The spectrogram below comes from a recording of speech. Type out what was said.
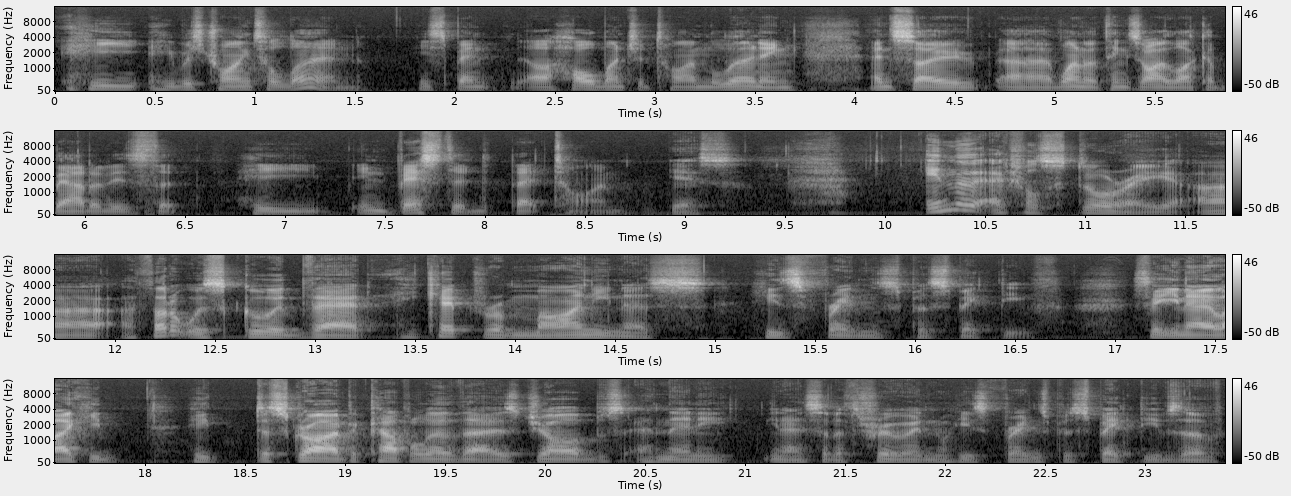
he he was trying to learn. He spent a whole bunch of time learning, and so uh, one of the things I like about it is that he invested that time. Yes. In the actual story, uh, I thought it was good that he kept reminding us his friend's perspective. So you know, like he he described a couple of those jobs, and then he you know sort of threw in his friend's perspectives of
